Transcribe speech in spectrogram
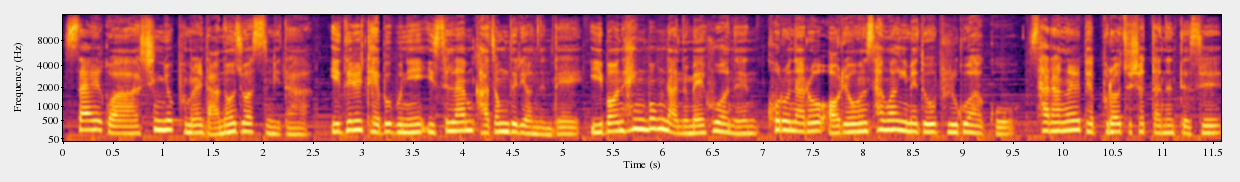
쌀과 식료품을 나눠주었습니다. 이들 대부분이 이슬람 가정들이었는데 이번 행복 나눔의 후원은 코로나로 어려운 상황임에도 불구하고 사랑을 베풀어 주셨다는 뜻을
